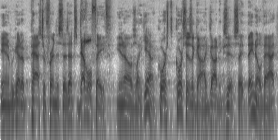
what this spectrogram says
and we got a pastor friend that says that's devil faith. You know, it's like, yeah, of course, of course, there's a God. God exists. They, they know that.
